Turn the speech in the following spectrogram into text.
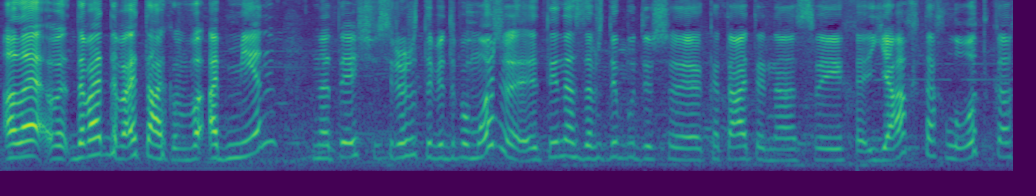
Але е, давай, давай так, в обмін на те, що Сережа тобі допоможе, ти нас завжди будеш е, катати на своїх яхтах, лодках.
